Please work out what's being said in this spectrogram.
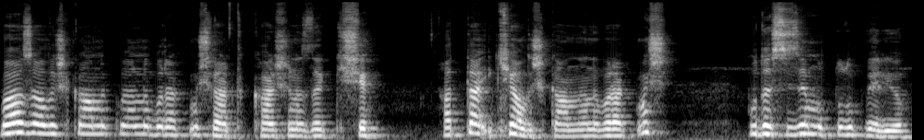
Bazı alışkanlıklarını bırakmış artık karşınızdaki kişi. Hatta iki alışkanlığını bırakmış. Bu da size mutluluk veriyor.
